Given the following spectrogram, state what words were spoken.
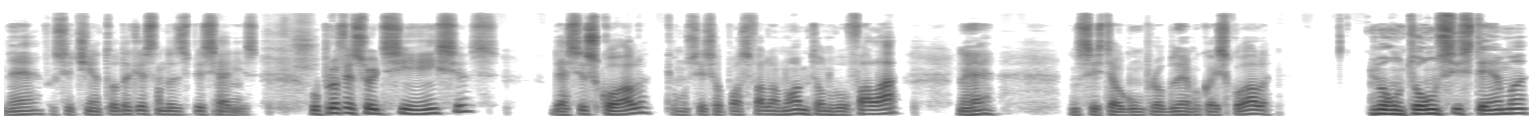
né? Você tinha toda a questão das especiarias. Uhum. O professor de ciências dessa escola, que eu não sei se eu posso falar o nome, então não vou falar, né? Não sei se tem algum problema com a escola, montou um sistema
